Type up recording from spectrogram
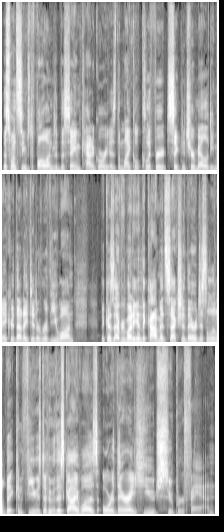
This one seems to fall under the same category as the Michael Clifford signature melody maker that I did a review on. Because everybody in the comments section, they were just a little bit confused of who this guy was, or they're a huge super fan.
